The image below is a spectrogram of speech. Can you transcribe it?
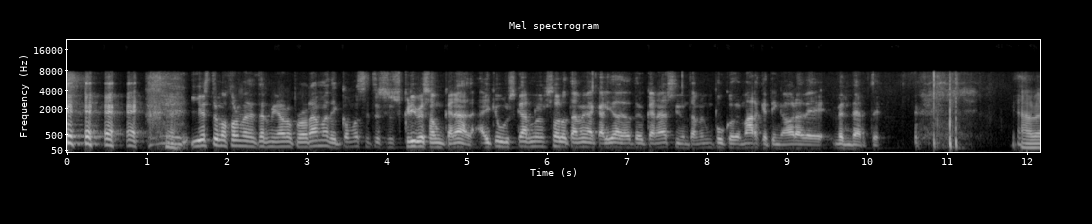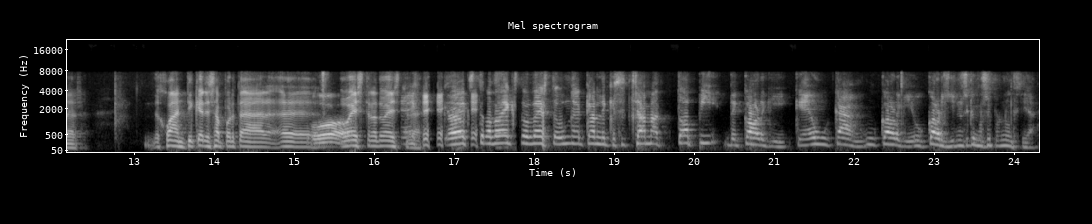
e isto é unha forma de terminar o programa de como se te suscribes a un canal. Hai que buscar non só tamén a calidade do teu canal, sino tamén un pouco de marketing a hora de venderte. A ver, Juan, ti queres aportar eh, oh. o extra do extra? o extra do extra do extra, unha canle que se chama Topi de Corgi, que é un can, un corgi, ou corgi, non sei como se pronuncia.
